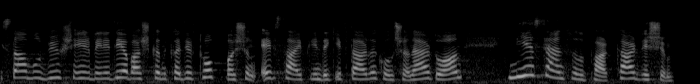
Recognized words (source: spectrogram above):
İstanbul Büyükşehir Belediye Başkanı Kadir Topbaş'ın ev sahipliğindeki iftarda konuşan Erdoğan, niye Central Park kardeşim?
